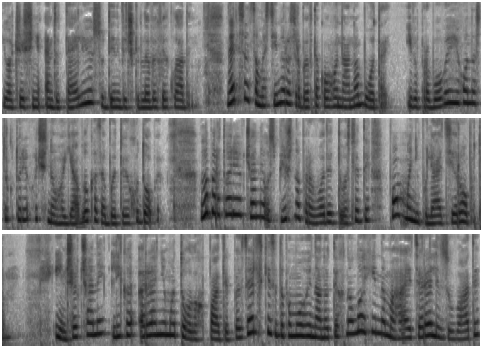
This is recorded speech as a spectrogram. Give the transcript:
і очищення ендотелію судин від шкідливих відкладень. Нельсон самостійно розробив такого нанобота. І випробовує його на структурі очного яблука забитої худоби. В лабораторії вчений успішно проводить досліди по маніпуляції роботом. Інший вчений, лікар-реаніматолог Патрік Пезельський за допомогою нанотехнологій намагається реалізувати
